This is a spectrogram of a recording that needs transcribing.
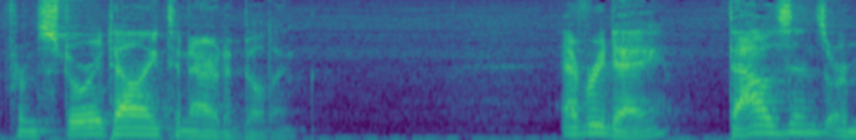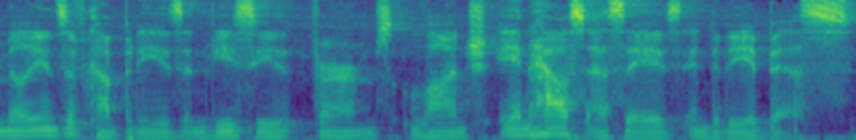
From storytelling to narrative building. Every day, thousands or millions of companies and VC firms launch in house essays into the abyss.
